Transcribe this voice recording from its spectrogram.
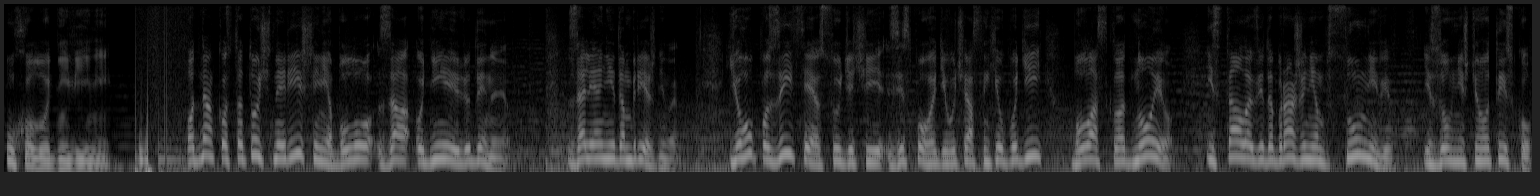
у холодній війні. Однак остаточне рішення було за однією людиною за Леонідом Брежнєвим. Його позиція, судячи зі спогадів учасників подій, була складною і стала відображенням сумнівів і зовнішнього тиску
